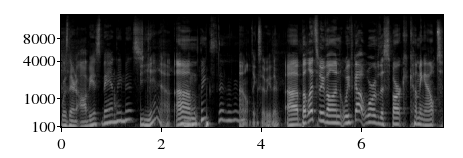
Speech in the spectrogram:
Was there an obvious ban they missed? yeah, um, I um, don't think so. I don't think so either. Uh, but let's move on. We've got War of the Spark coming out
